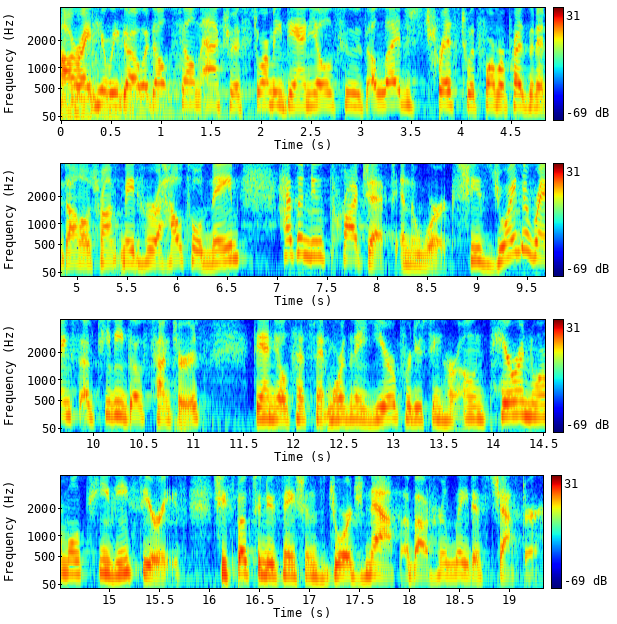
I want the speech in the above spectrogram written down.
All right, here we go. Adult film actress Stormy Daniels, whose alleged tryst with former President Donald Trump made her a household name, has a new project in the works. She's joined the ranks of TV ghost hunters. Daniels has spent more than a year producing her own paranormal TV series. She spoke to News Nation's George Knapp about her latest chapter.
